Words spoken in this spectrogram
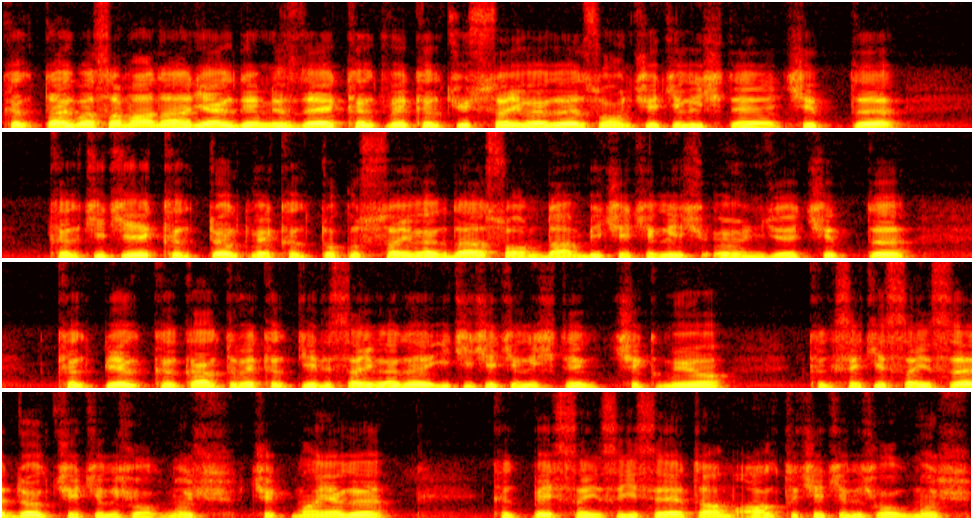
40'lar basamağına geldiğimizde 40 ve 43 sayıları son çekilişte çıktı. 42, 44 ve 49 sayıları da sondan bir çekiliş önce çıktı. 41, 46 ve 47 sayıları iki çekiliştir çıkmıyor. 48 sayısı 4 çekiliş olmuş çıkmayalı. 45 sayısı ise tam 6 çekiliş olmuş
